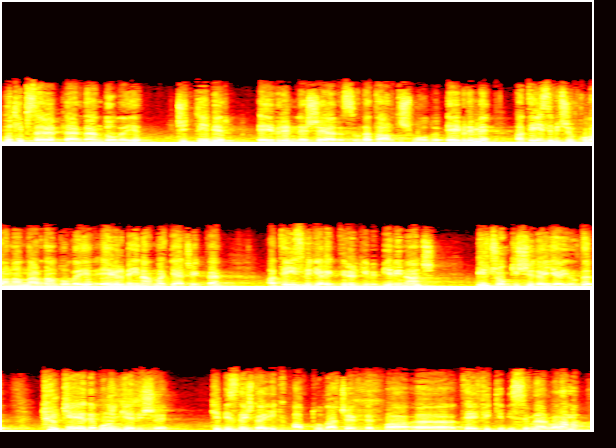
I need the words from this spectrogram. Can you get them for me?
Bu tip sebeplerden dolayı ciddi bir evrimle şey arasında tartışma oldu. Evrimi ateizm için kullananlardan dolayı evrime inanmak gerçekten ateizmi gerektirir gibi bir inanç birçok kişide yayıldı. Türkiye'de bunun gelişi ki bizde işte ilk Abdullah Cevdet e, Tevfik gibi isimler var ama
